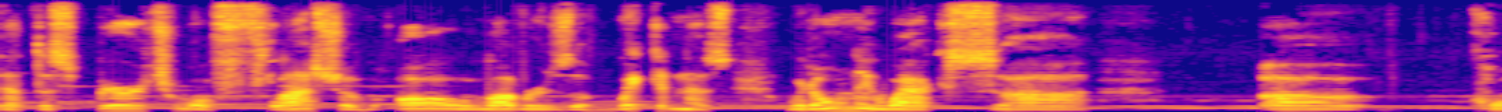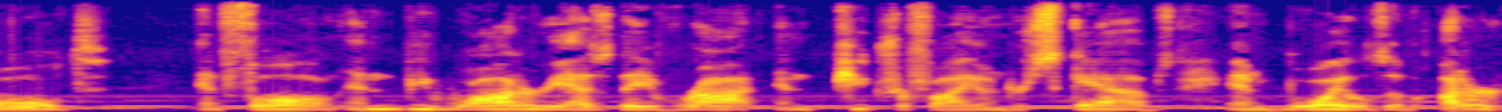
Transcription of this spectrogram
that the spiritual flesh of all lovers of wickedness would only wax uh, uh cold and fall and be watery as they rot and putrefy under scabs and boils of utter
